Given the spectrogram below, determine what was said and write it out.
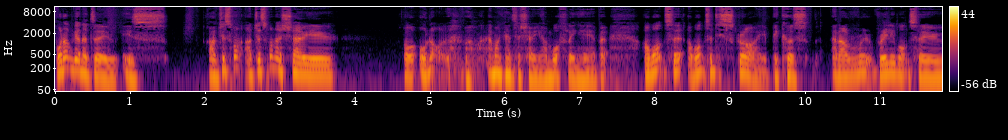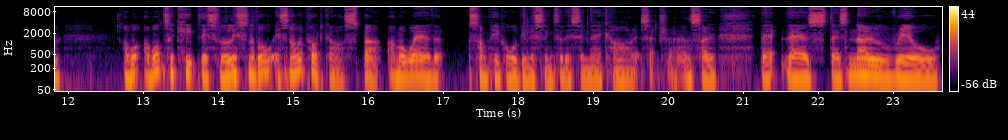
what I'm going to do is I just want I just want to show you, or, or not. Well, am I going to show you? I'm waffling here, but I want to I want to describe because, and I re really want to. I, I want to keep this listenable. It's not a podcast, but I'm aware that some people will be listening to this in their car, etc. And so there, there's there's no real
